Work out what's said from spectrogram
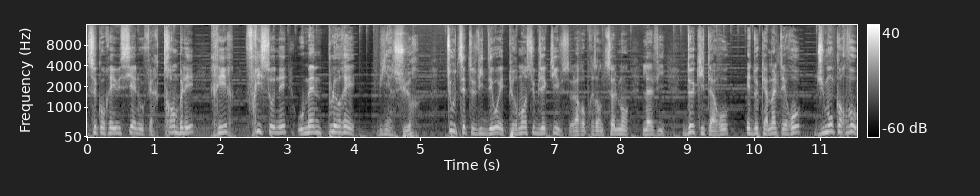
ceux qui ont réussi à nous faire trembler, rire, frissonner ou même pleurer. Bien sûr, toute cette vidéo est purement subjective, cela représente seulement l'avis de Kitaro et de Kamaltero du Mont Corvo.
